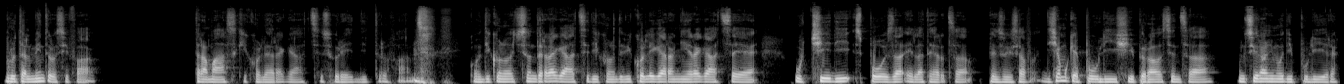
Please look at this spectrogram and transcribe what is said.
brutalmente lo si fa tra maschi con le ragazze su Reddit lo fanno. Come dicono ci sono tre ragazze, dicono devi collegare ogni ragazza e uccidi, sposa e la terza penso che sia, diciamo che pulisci però senza un sinonimo di pulire.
